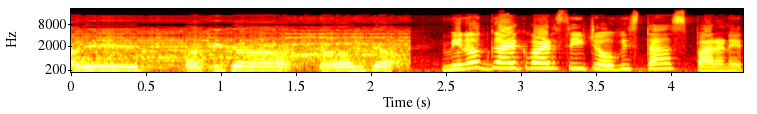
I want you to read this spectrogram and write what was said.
आणि बाकीच्या शाळांच्या विनोद गायकवाड सी चोवीस तास पारनेर.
